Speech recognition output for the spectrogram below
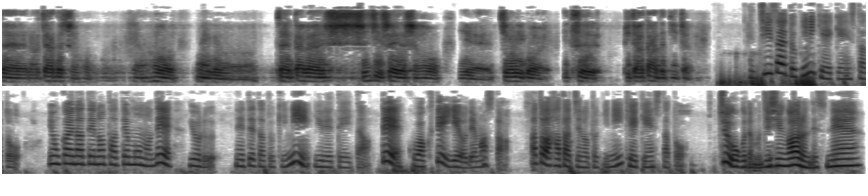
在老家的时候，然后那个在大概十几岁的时候，也经历过一次比较大的地震。小さい時に経験したと。4階建ての建物で夜寝てた時に揺れていた。で、怖くて家を出ました。あとは20歳の時に経験したと。中国でも地震があるんですね。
